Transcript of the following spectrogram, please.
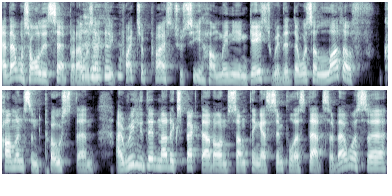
and that was all it said. But I was actually quite surprised to see how many engaged with it. There was a lot of comments and posts, and I really did not expect that on something as simple as that. So that was. Uh,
